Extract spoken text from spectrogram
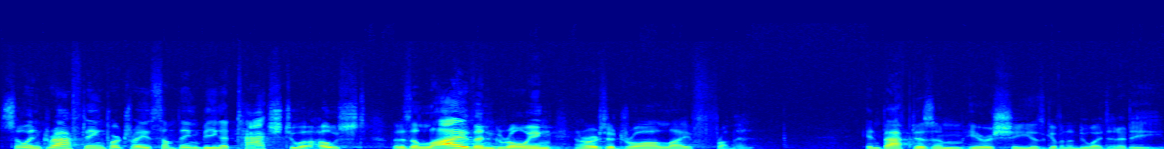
So, engrafting portrays something being attached to a host that is alive and growing in order to draw life from it. In baptism, he or she is given a new identity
